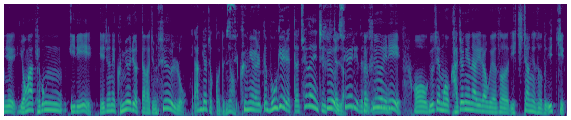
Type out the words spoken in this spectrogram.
이제 영화 개봉일이 예전에 금요일이었다가 지금 수요일로 당겨졌거든요. 금요일 때 목요일이었다. 최근에 진짜 수요일 수요일이더라고요. 그러니까 수요일이 어 요새 뭐 가정의 날이라고 해서 이 직장에서도 일찍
